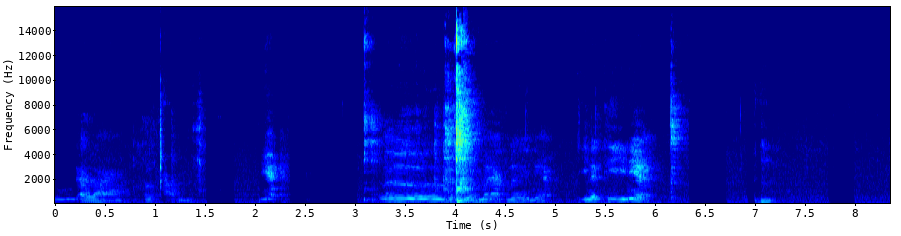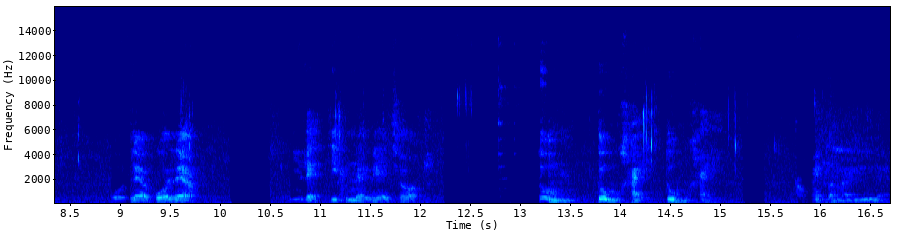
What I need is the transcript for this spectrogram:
ลุงดาราเขาทำเนี่ย เออสวยมากเลยเนี่ยกี่นาทีเนี่ยอืมโพดแล้วโพดแล้ว นี่แหละที่คุณนายแม่ชอบ ต้มต้มไข่ ต้มไข่ เอาให้ประมาณนี้นะ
